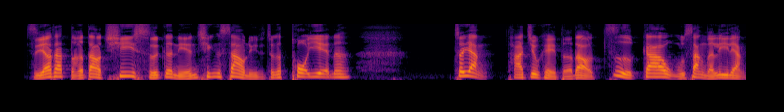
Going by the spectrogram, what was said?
只要他得到七十个年轻少女的这个唾液呢，这样他就可以得到至高无上的力量，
